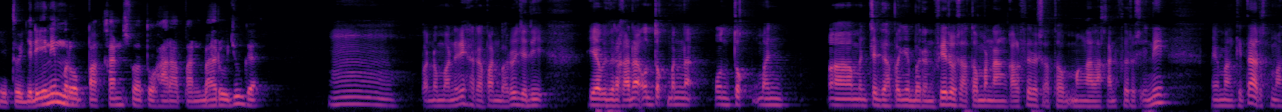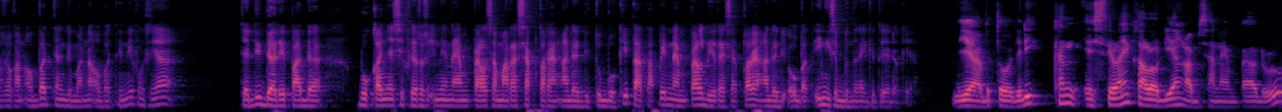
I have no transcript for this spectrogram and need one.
Gitu. Jadi ini merupakan suatu harapan baru juga. Hmm, penemuan ini harapan baru. Jadi ya benar karena untuk men untuk men uh, mencegah penyebaran virus atau menangkal virus atau mengalahkan virus ini memang kita harus masukkan obat yang di mana obat ini fungsinya jadi daripada bukannya si virus ini nempel sama reseptor yang ada di tubuh kita, tapi nempel di reseptor yang ada di obat ini sebenarnya gitu ya dok ya? Iya betul. Jadi kan istilahnya kalau dia nggak bisa nempel dulu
